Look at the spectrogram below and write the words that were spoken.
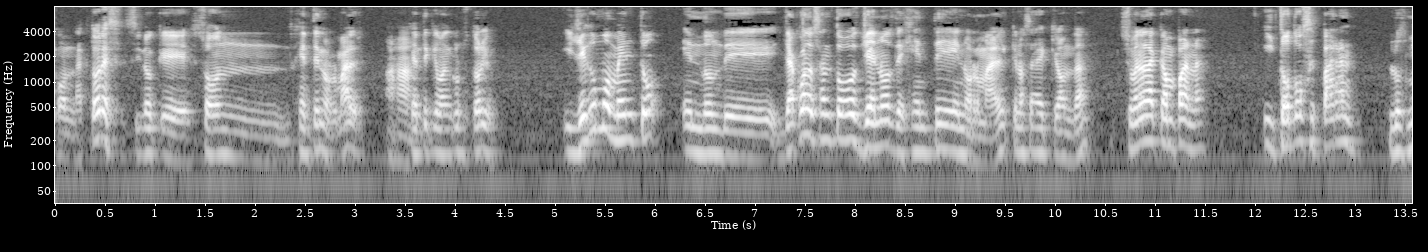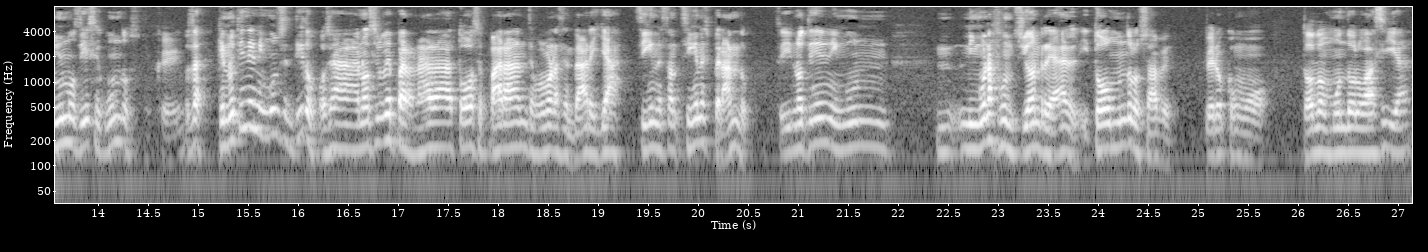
con actores, sino que son gente normal, Ajá. gente que va en consultorio. Y llega un momento en donde ya cuando están todos llenos de gente normal, que no sabe qué onda, suena la campana y todos se paran los mismos 10 segundos. O sea, que no tiene ningún sentido. O sea, no sirve para nada. Todos se paran, se vuelven a sentar y ya. Siguen, están- siguen esperando. ¿sí? No tiene ningún, ninguna función real. Y todo el mundo lo sabe. Pero como todo el mundo lo hacía,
